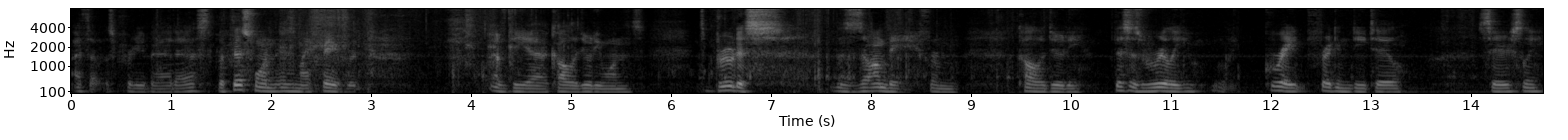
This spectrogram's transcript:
I thought it was pretty badass. But this one is my favorite of the uh, Call of Duty ones. It's Brutus, the zombie from Call of Duty. This is really like great friggin' detail. Seriously.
